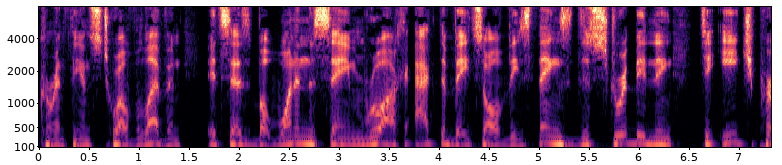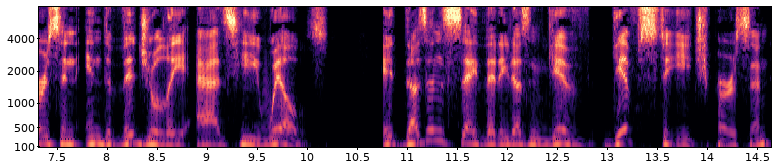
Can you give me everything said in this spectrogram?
Corinthians 12, 11, it says, but one and the same Ruach activates all these things, distributing to each person individually as he wills. It doesn't say that he doesn't give gifts to each person.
